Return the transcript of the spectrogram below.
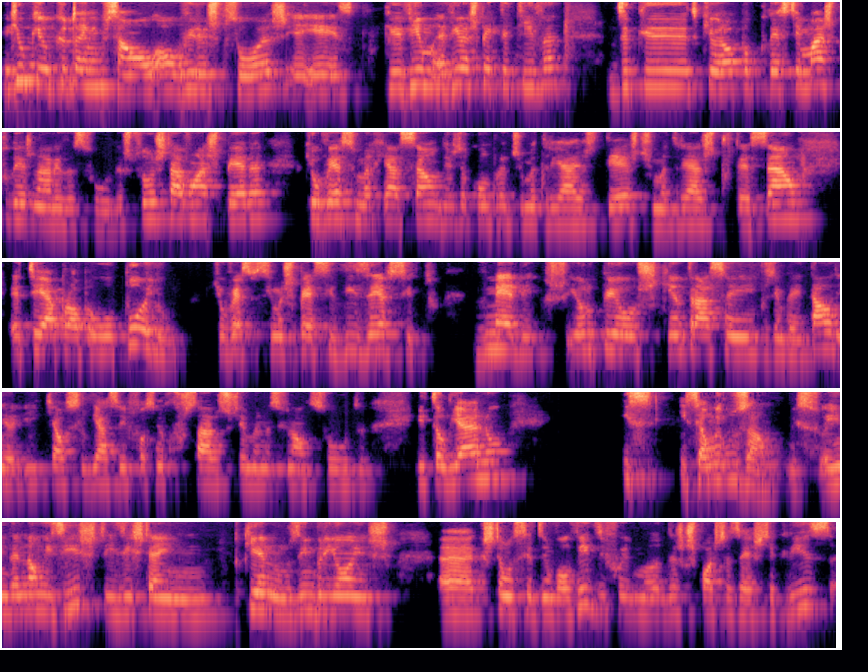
Aquilo que eu, que eu tenho impressão ao, ao, ouvir as pessoas é, é que havia, havia a expectativa de que, de que a Europa pudesse ter mais poderes na área da saúde. As pessoas estavam à espera que houvesse uma reação desde a compra dos materiais de testes, materiais de proteção, até própria, o apoio, que houvesse assim, uma espécie de exército de médicos europeus que entrassem, por exemplo, em Itália e que auxiliassem e fossem reforçar o Sistema Nacional de Saúde italiano, isso, isso é uma ilusão, isso ainda não existe, existem pequenos embriões uh, que estão a ser desenvolvidos e foi uma das respostas a esta crise.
